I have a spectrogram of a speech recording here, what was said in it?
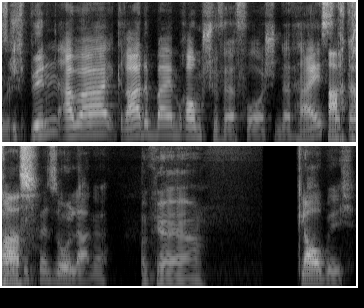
stimmt. Ich bin aber gerade beim Raumschiff erforschen. Das heißt, Ach, das dauert krass. nicht mehr so lange, Okay, ja. glaube ich.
